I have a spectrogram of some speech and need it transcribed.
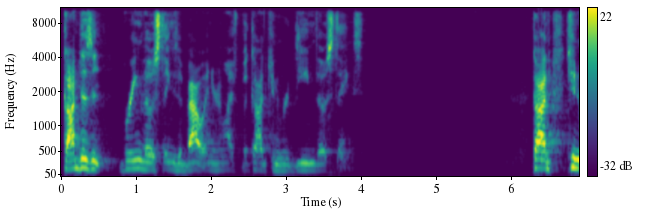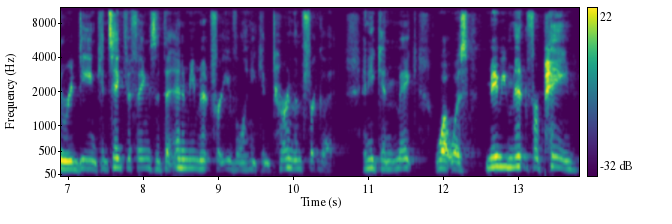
God doesn't bring those things about in your life, but God can redeem those things. God can redeem, can take the things that the enemy meant for evil and he can turn them for good. And he can make what was maybe meant for pain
